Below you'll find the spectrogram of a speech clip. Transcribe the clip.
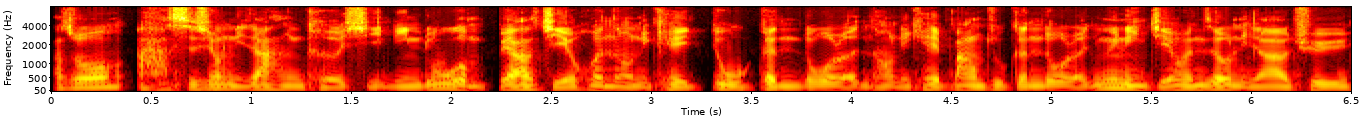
他说啊，师兄你这样很可惜，你如果不要结婚哦，你可以度更多人哦，你可以帮助更多人，因为你结婚之后你要去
